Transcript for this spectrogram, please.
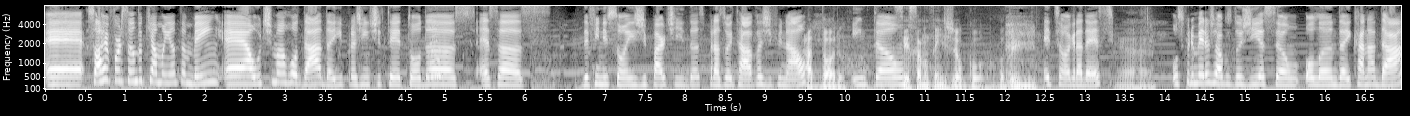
É, só reforçando que amanhã também é a última rodada aí pra gente ter todas essas definições de partidas pras oitavas de final. Adoro. Então, Sexta não tem jogo, vou dormir. edição agradece. Aham. Os primeiros jogos do dia são Holanda e Canadá,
